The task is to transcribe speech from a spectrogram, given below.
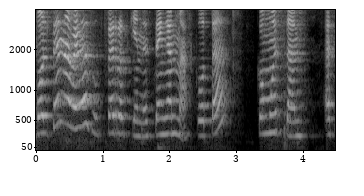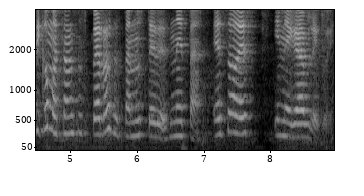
volten a ver a sus perros quienes tengan mascotas, cómo están Así como están sus perros, están ustedes, neta. Eso es innegable, güey.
